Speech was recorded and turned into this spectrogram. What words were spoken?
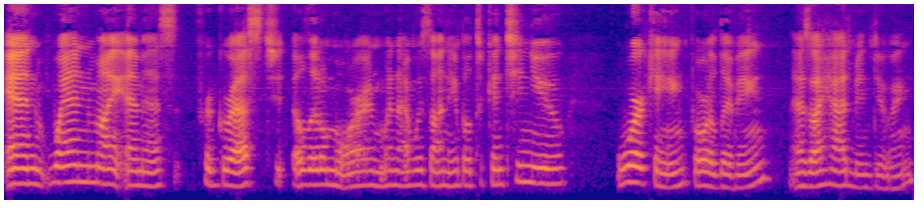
And when my MS progressed a little more and when I was unable to continue working for a living as I had been doing,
